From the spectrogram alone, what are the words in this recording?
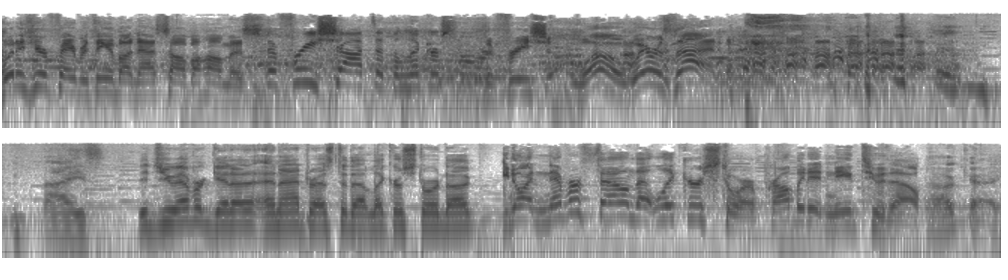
What is your favorite thing about Nassau, Bahamas? The free shots at the liquor store. The free sh- Whoa, where is that? Nice. Did you ever get a, an address to that liquor store, Doug? you know, I never found that liquor store. Probably didn't need to, though. Okay.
